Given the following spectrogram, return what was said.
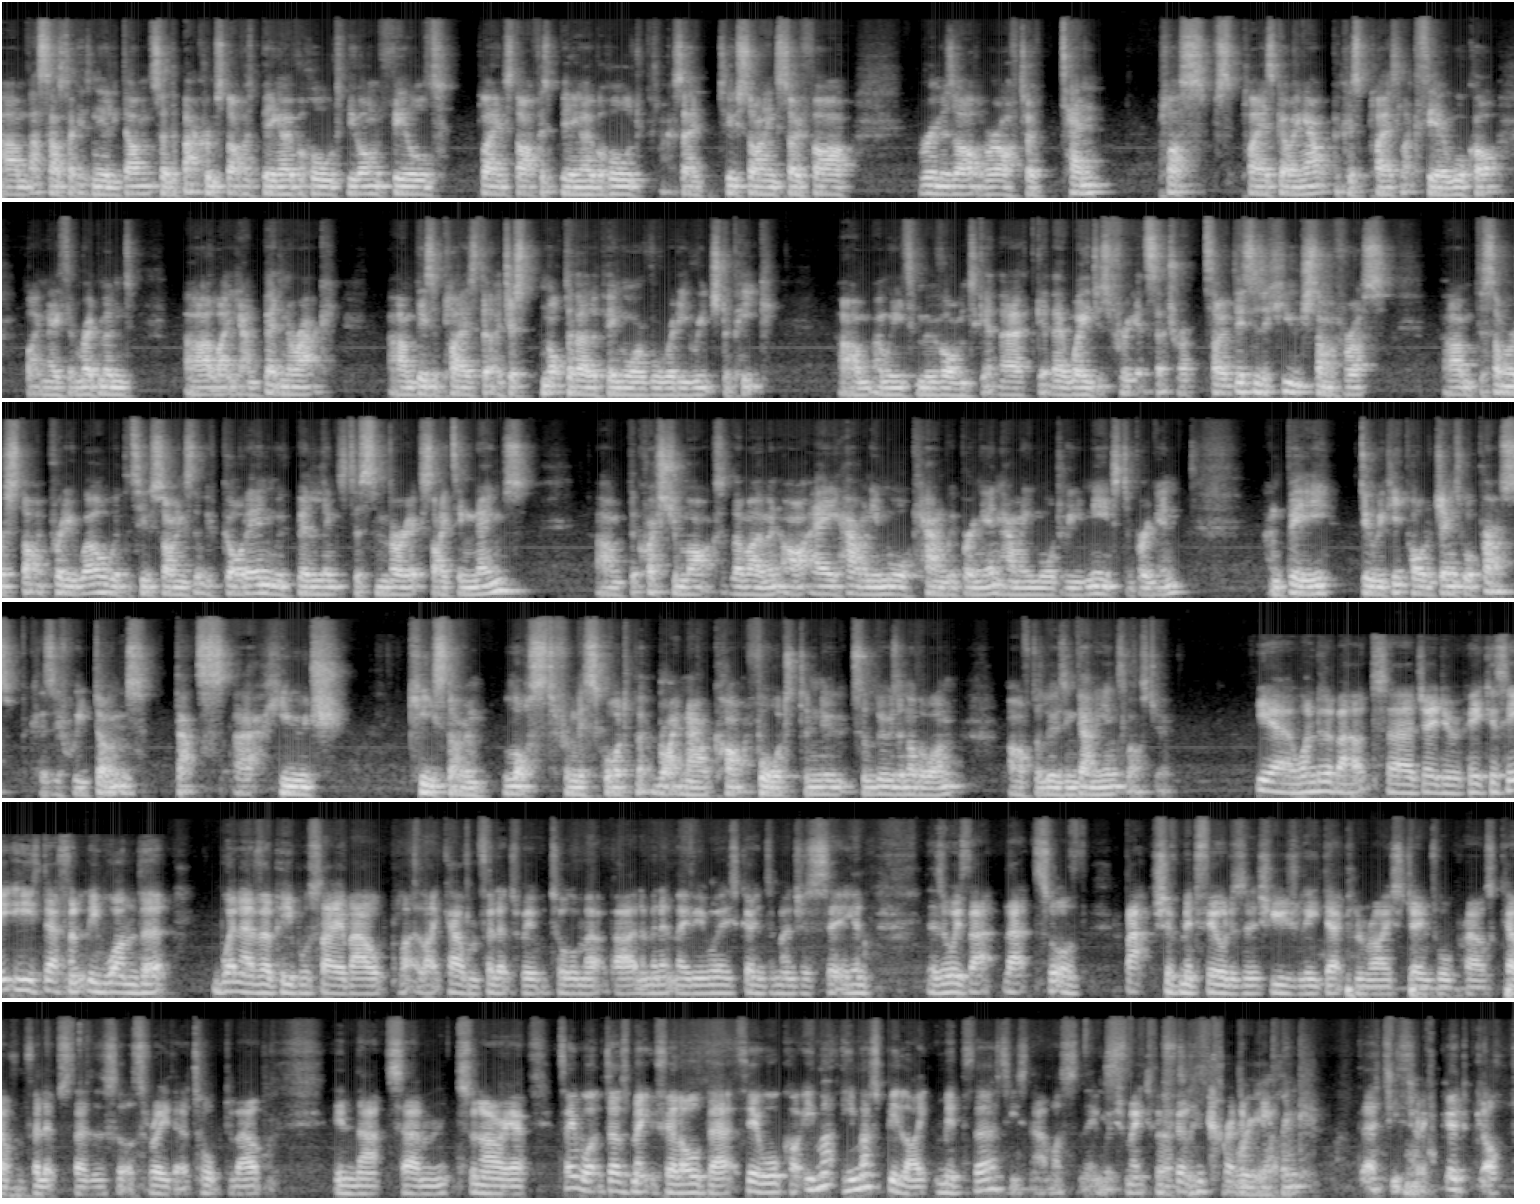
Um, that sounds like it's nearly done. So the backroom staff is being overhauled. The on-field playing staff is being overhauled. Like I said, two signings so far. Rumours are that we're after 10 plus players going out because players like Theo Walcott, like Nathan Redmond, uh, like Jan Bednarek, um, these are players that are just not developing or have already reached a peak, um, and we need to move on to get their get their wages free, etc. So this is a huge summer for us. Um, the summer has started pretty well with the two signings that we've got in. We've been linked to some very exciting names. Um, the question marks at the moment are: a, how many more can we bring in? How many more do we need to bring in? And b, do we keep hold of James Ward-Prowse? Because if we don't, that's a huge keystone lost from this squad that right now can't afford to, new, to lose another one after losing Danny Ings last year. Yeah, I wondered about uh, JDP because he, he's definitely one that whenever people say about like, Kalvin Phillips, we were talking about, about in a minute, maybe where he's going to Manchester City, and there's always that that sort of batch of midfielders, and it's usually Declan Rice, James Ward-Prowse, Kalvin Phillips. They're the sort of three that are talked about in that um, scenario. Tell you what does make me feel old there. Theo Walcott, he must he must be like mid thirties now, mustn't he? Which makes me feel incredible. I think. 33. Good God.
